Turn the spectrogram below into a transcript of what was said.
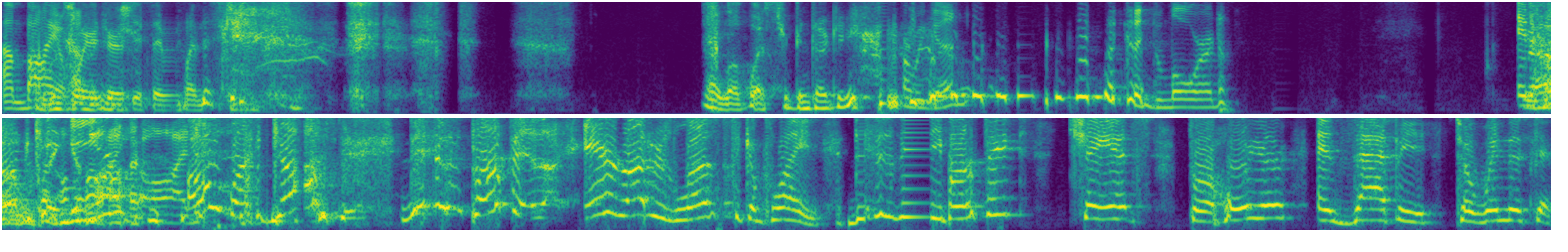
I'm buying a I'm- Hoyer jersey if they win this game. I love Western Kentucky. Are we good? Good lord. And Oh Herm my can Oh my oh god. Oh my gosh, this is perfect. Aaron Rodgers loves to complain. This is the perfect chance for Hoyer and Zappe to win this game.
